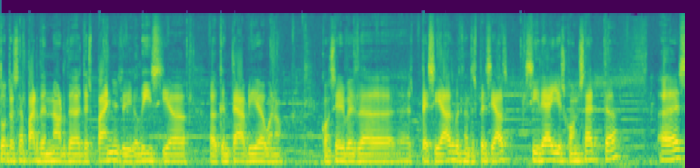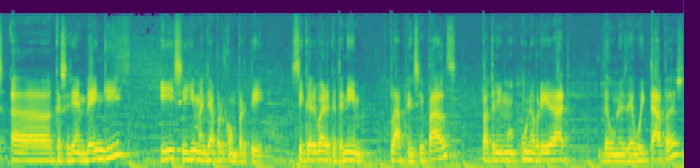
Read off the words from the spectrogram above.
tota la part del nord d'Espanya, és a dir, Galícia, Cantàbria, bueno, conserves de, especials, bastant especials. L'idea i el concepte és eh, que la gent vengui i sigui menjar per compartir. Sí que és vera que tenim plats principals, però tenim una varietat d'unes de 8 tapes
